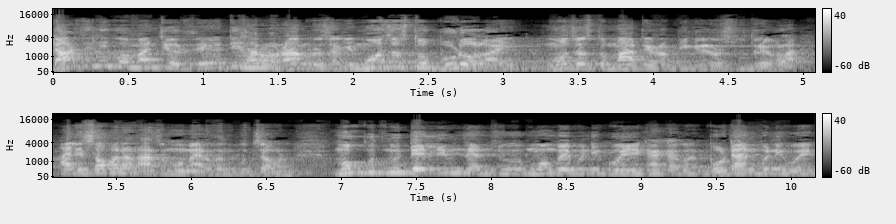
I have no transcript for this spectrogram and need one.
दार्जिलिङको मान्छेहरू चाहिँ यति साह्रो राम्रो छ कि म जस्तो बुढोलाई म जस्तो मातेर बिग्रेर सुध्रेकोलाई अहिले सबैलाई थाहा छ म म्याराथन कुद्छ भने। म कुद्नु दिल्ली पनि जान्छु मुम्बई पनि गएँ कहाँ कहाँ भुटान पनि गएँ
